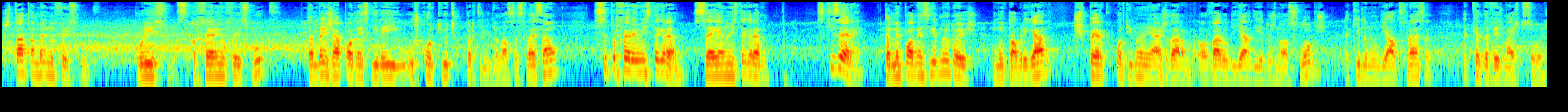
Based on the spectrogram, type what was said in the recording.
está também no Facebook. Por isso, se preferem o Facebook, também já podem seguir aí os conteúdos que partilho da nossa seleção. Se preferem o Instagram, seguem no Instagram. Se quiserem, também podem seguir nos dois. Muito obrigado. Espero que continuem a ajudar-me a levar o dia a dia dos nossos lobos, aqui no Mundial de França, a cada vez mais pessoas.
